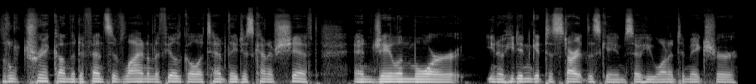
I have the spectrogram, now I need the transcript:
little trick on the defensive line on the field goal attempt. They just kind of shift and Jaylon Moore you know he didn't get to start this game so he wanted to make sure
